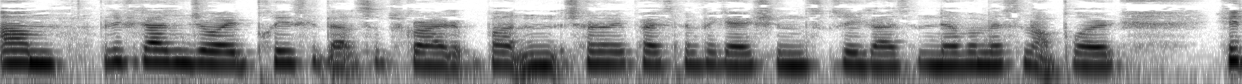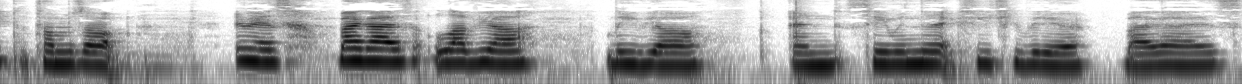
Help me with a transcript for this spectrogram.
Um, but if you guys enjoyed, please hit that subscribe button, turn on your post notifications so you guys never miss an upload. Hit the thumbs up. Anyways, bye guys, love ya, leave ya, and see you in the next YouTube video. Bye guys.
